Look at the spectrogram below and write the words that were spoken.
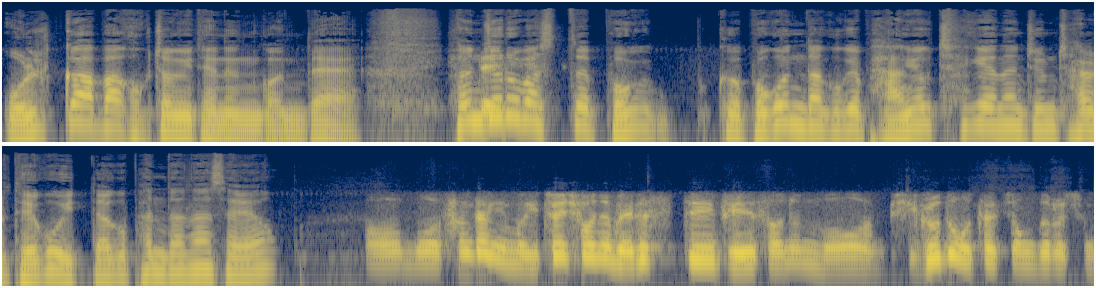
올까봐 걱정이 되는 건데 현재로 네. 봤을 때 보, 그 보건당국의 방역 체계는 지금 잘 되고 있다고 판단하세요? 어, 뭐 상당히 뭐 2015년 메르스 때에 비해서는 뭐 비교도 못할 정도로 좀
